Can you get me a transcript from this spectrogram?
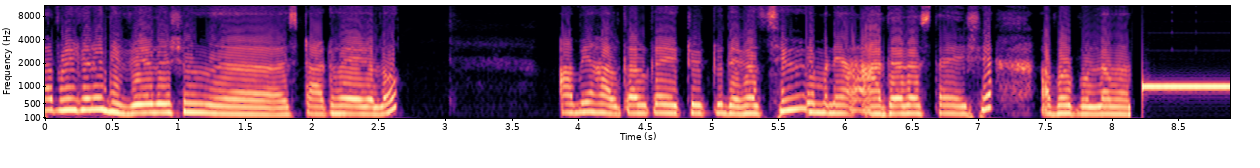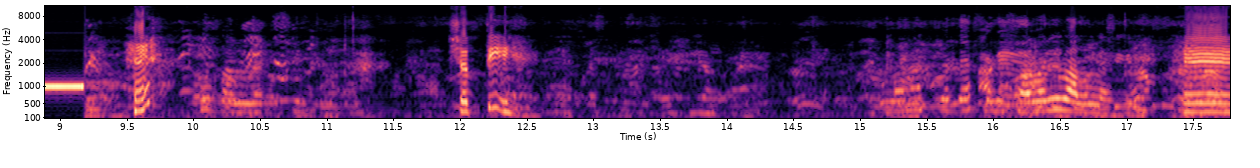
তারপরে এখানে দিব্য দর্শন স্টার্ট হয়ে গেল। আমি হালকা হালকা একটু একটু দেখাচ্ছি মানে আধা রাস্তায় এসে আবার বললাম হ্যাঁ? সত্যি? হ্যাঁ।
